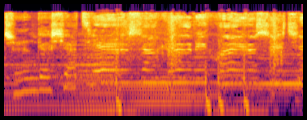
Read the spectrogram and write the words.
整个夏天想和你环游世界，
